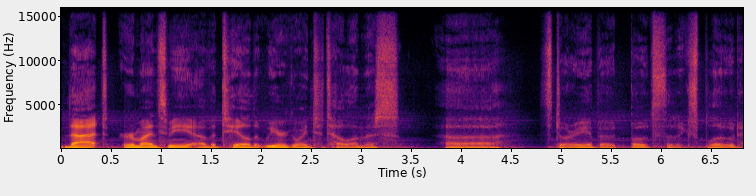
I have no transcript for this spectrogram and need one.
that reminds me of a tale that we are going to tell on this uh, story about boats that explode.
